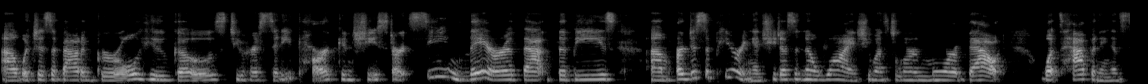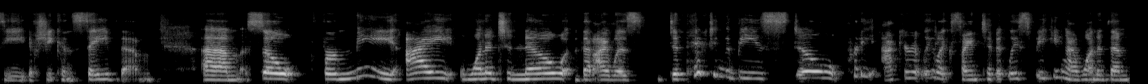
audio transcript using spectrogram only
uh, which is about a girl who goes to her city park and she starts seeing there that the bees um, are disappearing and she doesn't know why. And she wants to learn more about what's happening and see if she can save them. Um, so for me, I wanted to know that I was depicting the bees still pretty accurately, like scientifically speaking. I wanted them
